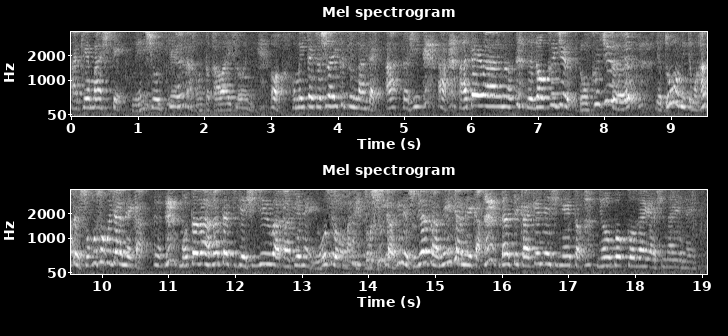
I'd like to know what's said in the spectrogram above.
明けまして年少ってやるな本当かわいそうに。おおめえ一体年はいくつなんだい？あ年ああたいはあの6060 60? いやどう見ても二十歳そこそこじゃねえか。元が二十歳で四十はかけねえ。よせお前。年かけねえするやつはねえじゃねえか。だってかけねえしねえと女房っ子が養えねえ。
